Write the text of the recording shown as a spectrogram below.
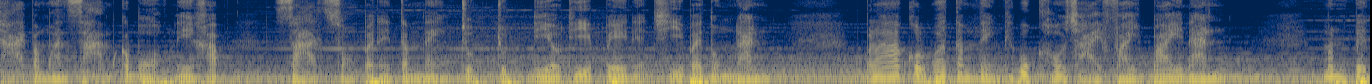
ฉายประมาณ 3 กระบอกนี้ครับสาดส่องไปในตำแหน่งจุดจุดเดียวที่เป้เนี่ยชี้ไปตรงนั้น ปรากฏว่าตำแหน่งที่พวกเขาฉายไฟไปนั้น มันเป็น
